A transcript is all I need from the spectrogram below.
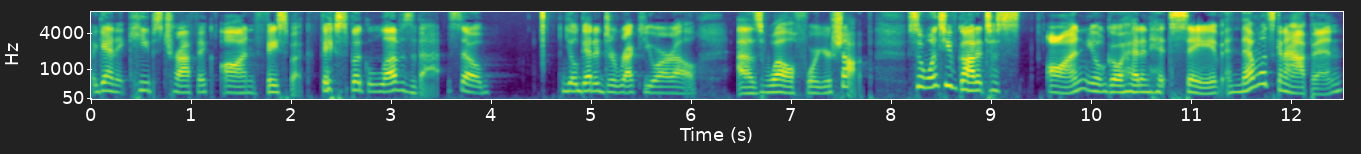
again, it keeps traffic on Facebook. Facebook loves that. So you'll get a direct URL as well for your shop. So once you've got it to on, you'll go ahead and hit save. And then what's going to happen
